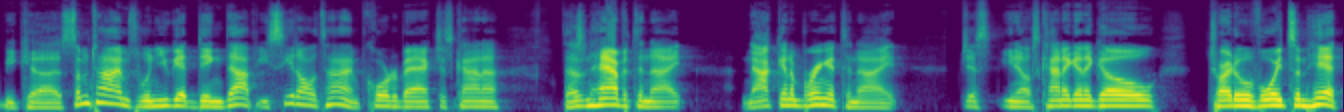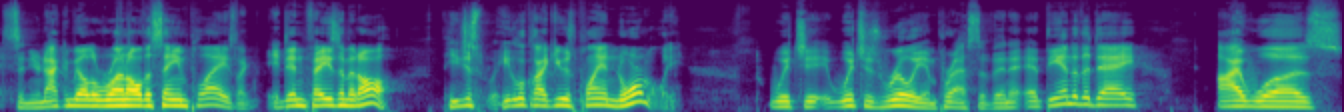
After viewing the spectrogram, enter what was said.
because sometimes when you get dinged up, you see it all the time. Quarterback just kind of doesn't have it tonight, not going to bring it tonight just, you know, it's kind of going to go try to avoid some hits and you're not going to be able to run all the same plays. Like it didn't faze him at all. He just he looked like he was playing normally, which which is really impressive. And at the end of the day, I was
